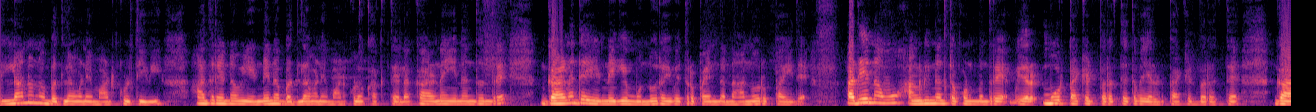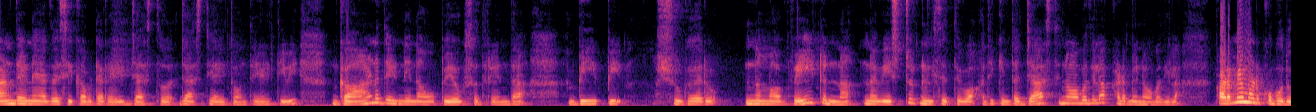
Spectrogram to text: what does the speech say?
ಎಲ್ಲನೂ ನಾವು ಬದಲಾವಣೆ ಮಾಡ್ಕೊಳ್ತೀವಿ. ಆದರೆ ನಾವು ಎಣ್ಣೆನ ಬದಲಾವಣೆ ಇಲ್ಲ. ಕಾರಣ ಏನಂತಂದರೆ, ಗಾಣದ ಎಣ್ಣೆಗೆ ಮುನ್ನೂರೈವತ್ತು ರೂಪಾಯಿಂದ ನಾನ್ನೂರು ರೂಪಾಯಿ ಇದೆ. ಅದೇ ನಾವು ಅಂಗಡಿನಲ್ಲಿ ತೊಗೊಂಡು ಬಂದರೆ ಮೂರು ಪ್ಯಾಕೆಟ್ ಬರುತ್ತೆ ಅಥವಾ ಎರಡು ಪ್ಯಾಕೆಟ್ ಬರುತ್ತೆ. ಗಾಣದ ಎಣ್ಣೆ ಆದರೆ ಸಿಕ್ಕಾಬಿಟ್ಟೆ ರೇಟ್ ಜಾಸ್ತಿ ಜಾಸ್ತಿ ಆಯಿತು ಅಂತ ಹೇಳ್ತೀವಿ. ಗಾಣದ ಎಣ್ಣೆ ನಾವು ಉಪಯೋಗಿಸೋದ್ರಿಂದ ಬಿ ಪಿ, ಶುಗರು, ನಮ್ಮ ವೆಯ್ಟನ್ನು ನಾವು ಎಷ್ಟು ನಿಲ್ಲಿಸಿರ್ತೀವೋ ಅದಕ್ಕಿಂತ ಜಾಸ್ತಿನೂ ಆಗೋದಿಲ್ಲ, ಕಡಿಮೆನೂ ಆಗೋದಿಲ್ಲ. ಕಡಿಮೆ ಮಾಡ್ಕೋಬೋದು,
